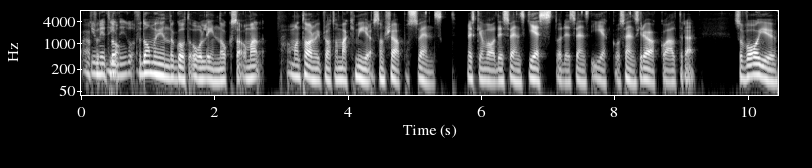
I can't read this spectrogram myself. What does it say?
Ja, Ju mer tiden de, går. För de har ju ändå gått all in också. Om man, om man tar, om vi pratar om Mackmyra som kör på svenskt. Det ska vara, det är svensk gäst och det är svenskt ek och svensk rök och allt det där. Så var ju,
